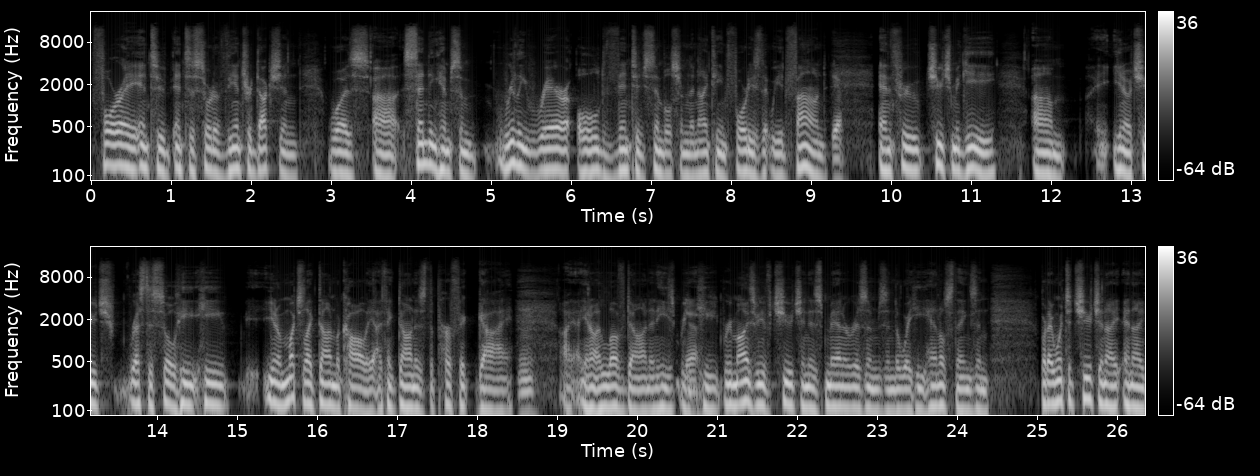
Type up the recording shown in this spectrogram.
foray into into sort of the introduction was uh, sending him some really rare old vintage cymbals from the 1940s that we had found. Yeah. And through Chuch Magee, um, you know, Chuch, rest his soul, he, he, you know, much like Don McAulay, I think Don is the perfect guy. Mm. I, you know, I love Don, and he's yeah. he reminds me of Chuch and his mannerisms and the way he handles things. And but I went to Chuch and I and I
